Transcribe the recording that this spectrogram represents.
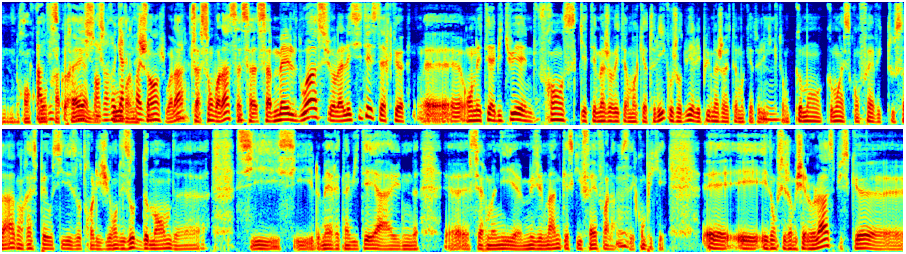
une, rencontre discours, après, un, échange, discours, un, un échange, voilà. voilà. De toute façon, voilà, ça, ça, ça, met le doigt sur la laïcité, c'est-à-dire que euh, on était habitué à une France qui était majoritairement catholique. Aujourd'hui, elle est plus majoritairement catholique. Mmh. Donc, comment comment est-ce qu'on fait avec tout ça, dans le respect aussi des autres religions, des autres demande euh, si, si le maire est invité à une euh, cérémonie musulmane, qu'est-ce qu'il fait? Voilà, mm. c'est compliqué. Et, et, et donc c'est Jean-Michel Aulas, puisque euh,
